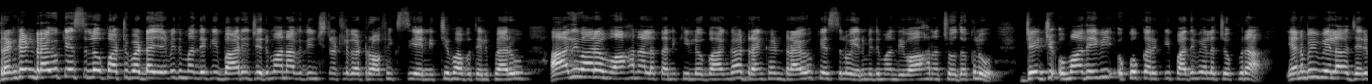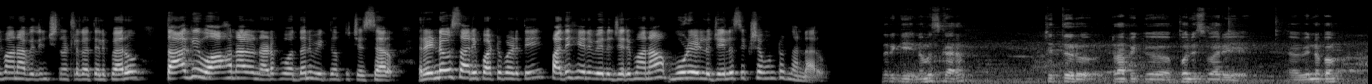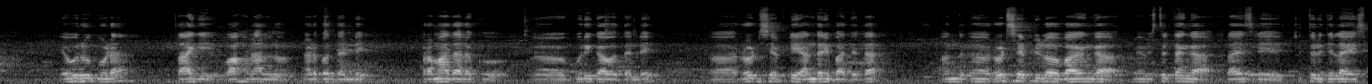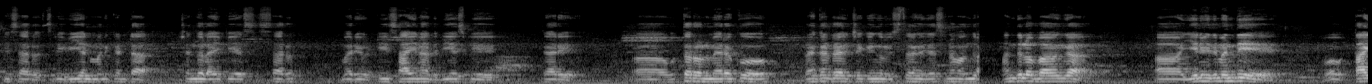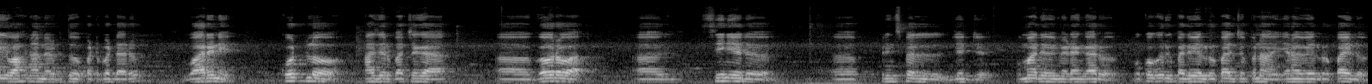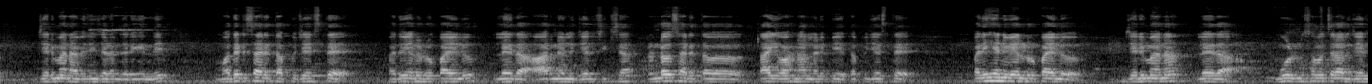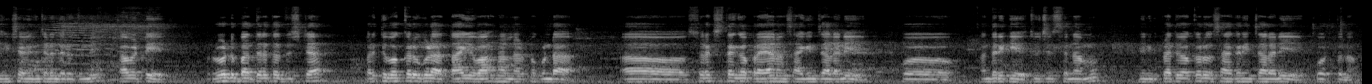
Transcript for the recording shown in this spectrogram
Drunk and drive కేసులో పట్టుబడ్డ ఎనిమిది మందికి భారీ జరిమానా విధించినట్లుగా ట్రాఫిక్ సీఐ నిత్యబాబు తెలిపారు. ఆదివారం వాహనాల తనిఖీలో భాగంగా డ్రంక్ అండ్ డ్రైవ్ కేసులో ఎనిమిది మంది వాహన చోదకులు జడ్జి ఉమాదేవి ఒక్కొక్కరికి పదివేల చొప్పున ఎనభై వేల జరిమానా విధించినట్లుగా తెలిపారు. తాగి వాహనాలు నడపవద్దని విజ్ఞప్తి చేశారు. రెండవసారి పట్టుబడితే పదిహేను వేలు జరిమానా మూడేళ్ళు జైలు శిక్ష ఉంటుందన్నారు. అందరికీ నమస్కారం. చిత్తూరు ట్రాఫిక్ పోలీస్ వారి విన్నపం. ఎవరు కూడా తాగి వాహనాలను నడపొద్దండి. ప్రమాదాలకు గురి కావద్దండి. రోడ్ సేఫ్టీ అందరి బాధ్యత. అందు రోడ్ సేఫ్టీలో భాగంగా మేము విస్తృతంగా రాజశ్రీ చిత్తూరు జిల్లా SP sir Shri V N Manikanta Chandula IPS sir మరియు టి సాయినాథ్ డిఎస్పీ గారి ఉత్తర్వుల మేరకు రంకన్ అండ్ డ్రైవ్ చెకింగ్లు విస్తృతంగా చేస్తున్నాం. అందు అందులో భాగంగా ఎనిమిది మంది తాగి వాహనాలు నడుపుతూ పట్టుబడ్డారు. వారిని కోర్టులో హాజరుపరచగా గౌరవ senior principal judge Umadevi madam గారు ఒక్కొక్కరికి పదివేల రూపాయలు చొప్పున ఎనభై వేల రూపాయలు జరిమానా విధించడం జరిగింది. మొదటిసారి తప్పు చేస్తే పదివేల రూపాయలు లేదా ఆరు నెలలు జైలు శిక్ష రెండవసారి తాగి వాహనాలు నడిపి తప్పు చేస్తే పదిహేను వేల రూపాయలు జరిమానా లేదా మూడు సంవత్సరాలు జైలు శిక్ష విధించడం జరుగుతుంది. కాబట్టి రోడ్డు భద్రత దృష్ట్యా ప్రతి ఒక్కరూ కూడా తాగి వాహనాలు నడపకుండా సురక్షితంగా ప్రయాణం సాగించాలని అందరికీ సూచిస్తున్నాము. దీనికి ప్రతి ఒక్కరూ సహకరించాలని కోరుతున్నాం.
